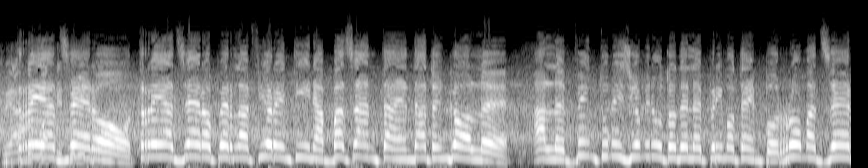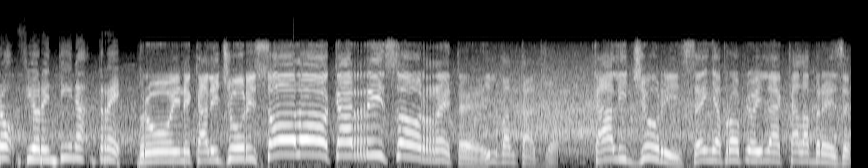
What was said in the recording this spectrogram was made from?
3 a 0 3 a 0 per la Fiorentina. Basanta è andato in gol al ventunesimo minuto del primo tempo. Roma 0 Fiorentina 3 Bruin Caligiuri solo Carrizo rete. Il vantaggio Caligiuri segna proprio il calabrese.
